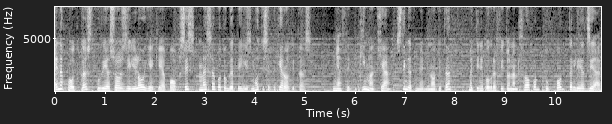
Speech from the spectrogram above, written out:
Ένα podcast που διασώζει λόγια και απόψεις μέσα από τον καταιγισμό της επικαιρότητας. Μια θετική ματιά στην καθημερινότητα με την υπογραφή των ανθρώπων του pod.gr.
